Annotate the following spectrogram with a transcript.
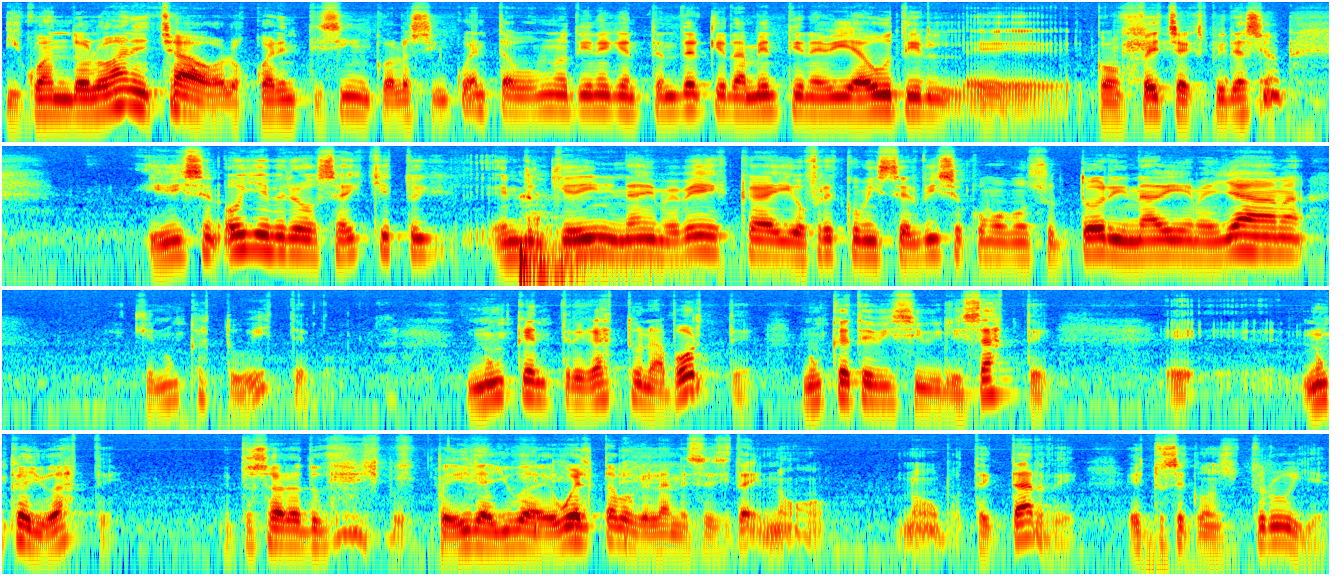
Y cuando lo han echado a los 45, a los 50, uno tiene que entender que también tiene vida útil eh, con fecha de expiración. Y dicen, oye, pero ¿sabéis que estoy en LinkedIn y nadie me pesca y ofrezco mis servicios como consultor y nadie me llama? Que nunca estuviste, po. nunca entregaste un aporte, nunca te visibilizaste, eh, nunca ayudaste. Entonces ahora tú quieres pedir ayuda de vuelta porque la necesitáis. No, no, pues estáis tarde. Esto se construye.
